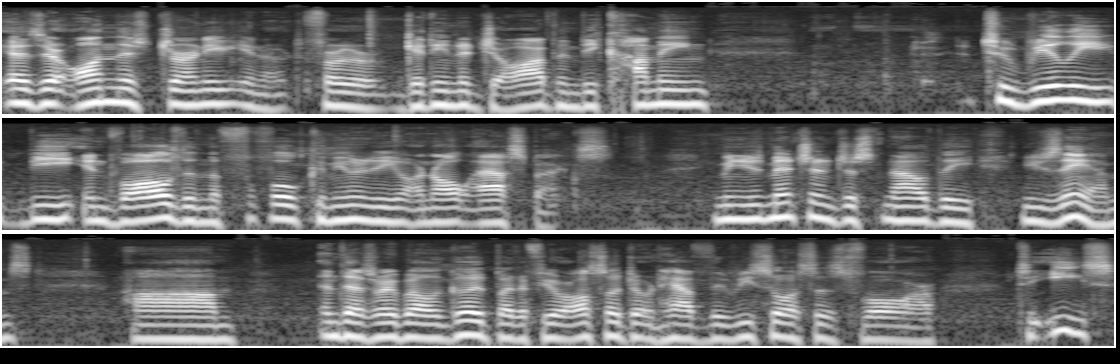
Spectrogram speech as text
as they're on this journey, you know, for getting a job and becoming, to really be involved in the full community on all aspects? I mean, you mentioned just now the museums, um, and that's very well and good. But if you also don't have the resources for to eat,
